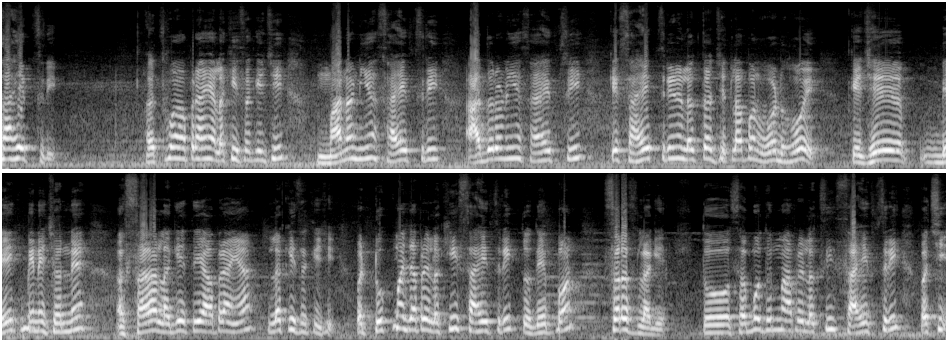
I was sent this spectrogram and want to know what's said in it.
સાહેબ શ્રી. અથવા આપણે અહીંયા લખી શકીએ છીએ, માનનીય સાહેબશ્રી આદરણીય સાહેબશ્રી કે સાહેબશ્રીને લગતા જેટલા પણ વર્ડ હોય કે જે બેંક મેનેજરને સારા લાગે તે આપણે અહીંયા લખી શકીએ છીએ. પણ ટૂંકમાં જ આપણે લખીએ સાહેબશ્રી તો તે પણ સરસ લાગે. તો સંબોધનમાં આપણે લખીએ સાહેબશ્રી પછી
